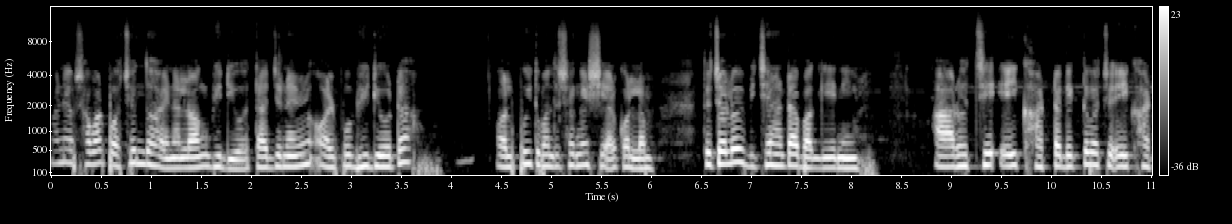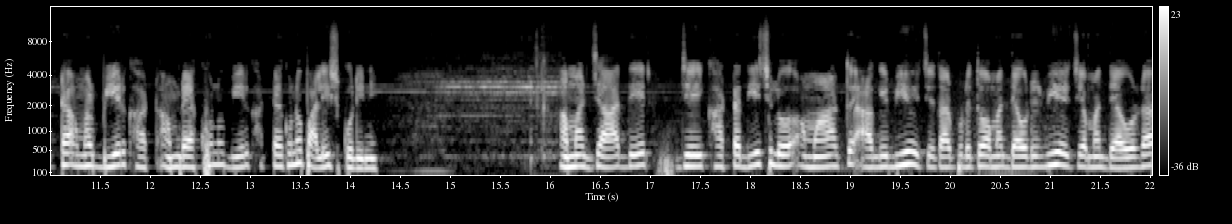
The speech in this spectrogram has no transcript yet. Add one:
মানে সবার পছন্দ হয় না লং ভিডিও, তার জন্য আমি অল্প ভিডিওটা অল্পই তোমাদের সঙ্গে শেয়ার করলাম। তো চলো বিছানাটা বাগিয়ে নিই। আর হচ্ছে এই খাটটা দেখতে পাচ্ছ, এই খাটটা আমার বিয়ের খাট। আমরা এখনও বিয়ের খাটটা এখনও পালিশ করিনি। আমার যাদের যে খাটটা দিয়েছিল, আমার তো আগে বিয়ে হয়েছে, তারপরে তো আমার দেওরের বিয়ে হয়েছে। আমার দেওররা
